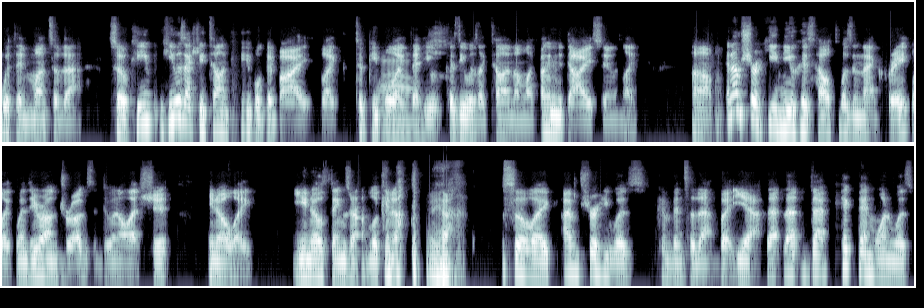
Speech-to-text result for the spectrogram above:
within months of that. So he he was actually telling people goodbye, like to people Wow. like that he because he was like telling them like I'm gonna die soon, like. Um, and I'm sure he knew his health wasn't that great. Like when you're on drugs and doing all that shit, you know, like you know things aren't looking up. Yeah. So like I'm sure he was convinced of that. But yeah, that that that Pigpen one was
